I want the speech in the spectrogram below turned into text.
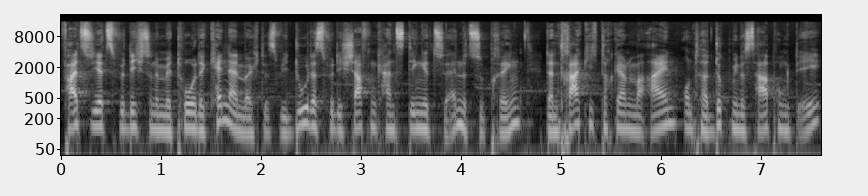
falls du jetzt für dich so eine Methode kennenlernen möchtest, wie du das für dich schaffen kannst, Dinge zu Ende zu bringen, dann trage dich doch gerne mal ein unter duck-h.de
